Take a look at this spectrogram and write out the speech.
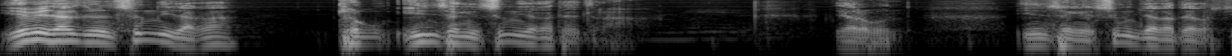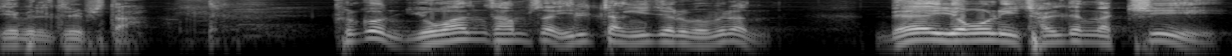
예배 잘 드는 승리자가 결국 인생의 승리가 되더라. 여러분 인생의 승자가 되고 예배를 드립시다. 결국은 요한 3서 1장 2절을 보면은 내 영혼이 잘된 같이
